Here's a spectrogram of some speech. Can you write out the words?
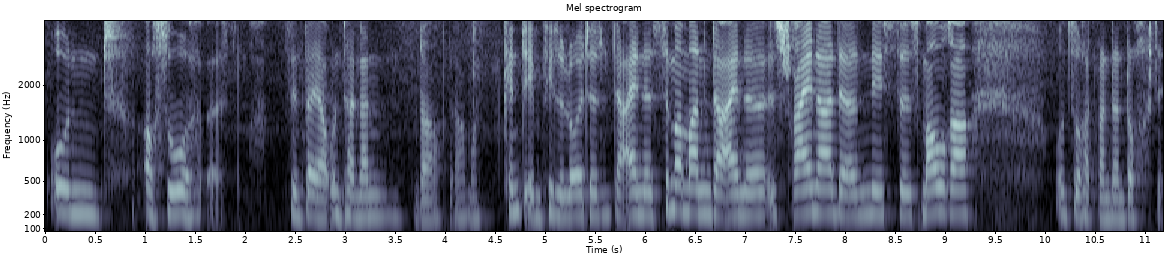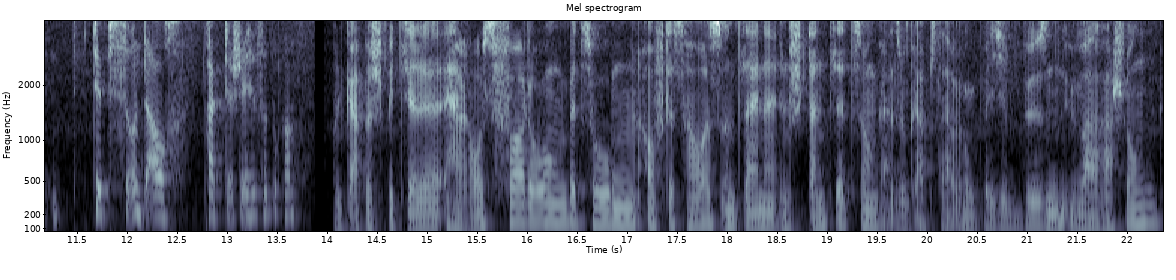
Und auch so äh, sind wir ja untereinander. Ja, man kennt eben viele Leute. Der eine ist Zimmermann, der eine ist Schreiner, der nächste ist Maurer. Und so hat man dann doch Tipps und auch praktische Hilfe bekommen. Und gab es spezielle Herausforderungen bezogen auf das Haus und seine Instandsetzung? Also gab es da irgendwelche bösen Überraschungen?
